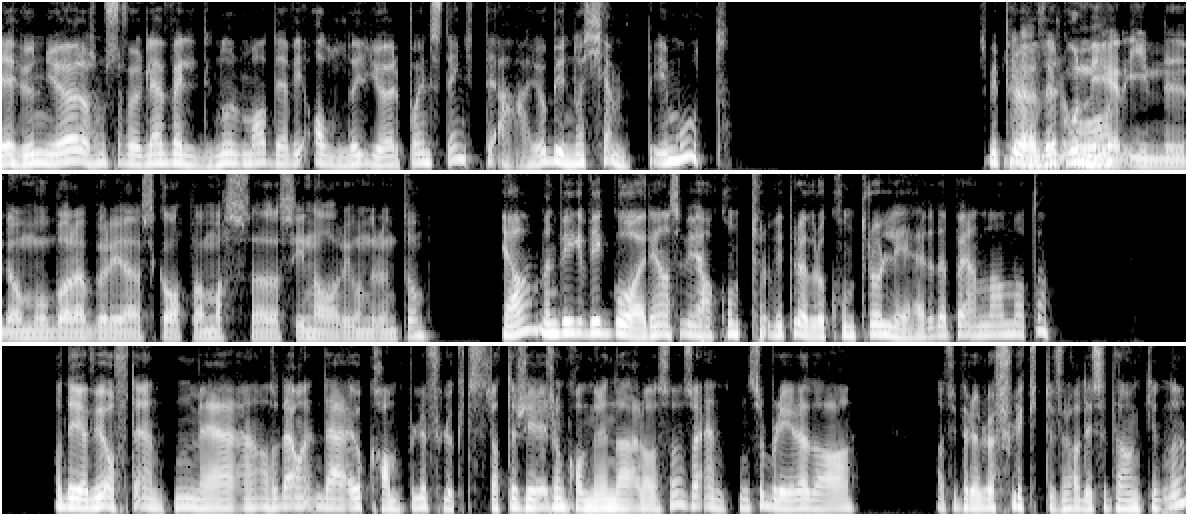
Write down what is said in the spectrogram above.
det hun gjør, og som selvfølgelig er veldig normalt, det vi alle gjør på instinkt, det er jo å begynne å kjempe imot. Så vi prøver å gå ned inn i dem og bare börja skape masse scenarion rundt om. Ja, men vi, vi går inn, altså vi, har kontro vi prøver å kontrollere det på en eller annen måte. Og det gjør vi ofte enten med altså det er, det er jo kamp- eller fluktstrategier som kommer inn der også, så enten så blir det da at vi prøver å flykte fra disse tankene.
